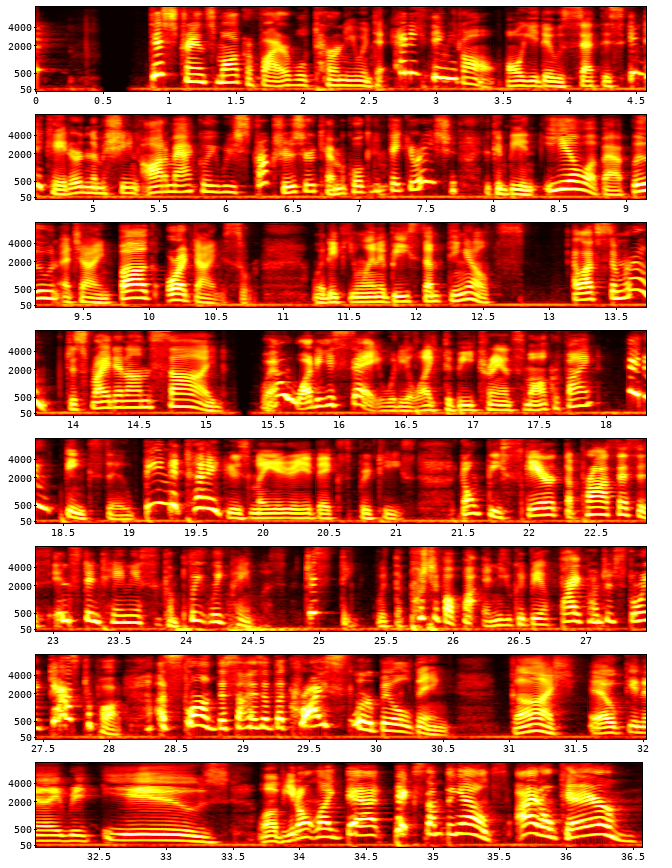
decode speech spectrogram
This transmogrifier will turn you into anything at all. All you do is set this indicator and the machine automatically restructures your chemical configuration. You can be an eel, a baboon, a giant bug, or a dinosaur. What if you want to be something else? I left some room. Just write it on the side. Well, what do you say? Would you like to be transmogrified? I don't think so. Being a tiger is my area of expertise. Don't be scared. The process is instantaneous and completely painless. Just think, with the push of a button, you could be a 500 story gastropod, a slug the size of the Chrysler building. Gosh, how can I refuse? Well, if you don't like that, pick something else. I don't care.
